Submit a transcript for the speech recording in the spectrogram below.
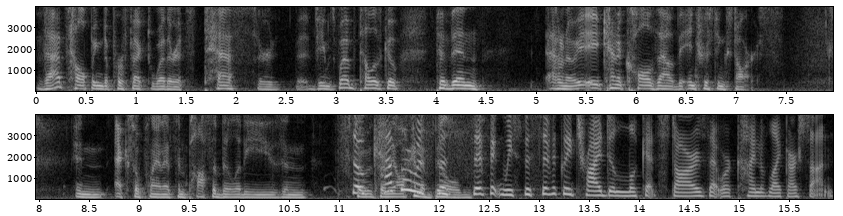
that's helping to perfect whether it's TESS or the James Webb Telescope to then I don't know, it, it kind of calls out the interesting stars and exoplanets and possibilities and So, it's like it all Kepler was specific. We specifically tried to look at stars that were kind of like our sun.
